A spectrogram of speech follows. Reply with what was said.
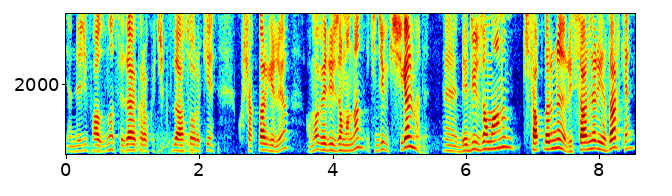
Yani Necip Fazıl'dan Sezai Karakoç çıktı. Daha sonraki kuşaklar geliyor. Ama Bediüzzaman'dan ikinci bir kişi gelmedi. E, Bediüzzaman'ın kitaplarını, risaleler yazarken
